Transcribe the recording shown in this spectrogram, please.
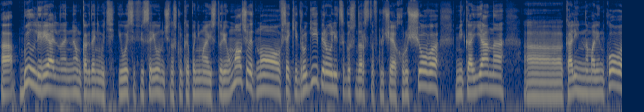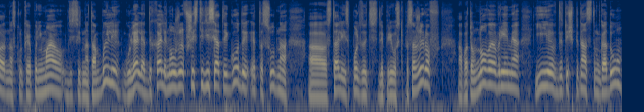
А был ли реально на нем когда-нибудь Иосиф Виссарионович, насколько я понимаю, история умалчивает, но всякие другие первые лица государства, включая Хрущева, Микояна, э, Калинина Маленкова, насколько я понимаю, действительно там были, гуляли, отдыхали, но уже в 60-е годы это судно э, стали использовать для перевозки пассажиров, а потом новое время. И в 2015 году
